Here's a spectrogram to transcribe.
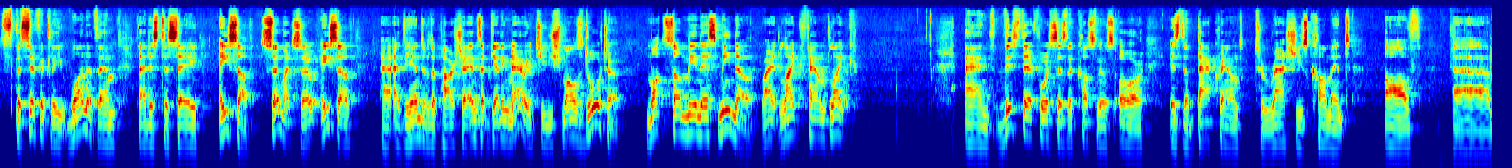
specifically one of them, that is to say, Esav. So much so, Esav, uh, at the end of the parsha, ends up getting married to Yishmael's daughter. Motza mines mino, right? Like found like. And this, therefore, says the Kosnos Or, is the background to Rashi's comment of um,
